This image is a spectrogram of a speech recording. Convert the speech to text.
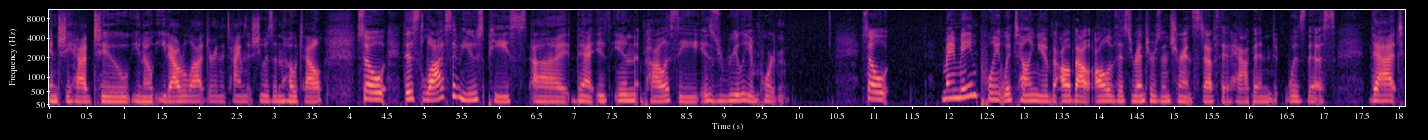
and she had to, you know, eat out a lot during the time that she was in the hotel. So, this loss of use piece uh, that is in policy is really important. So, my main point with telling you about, about all of this renter's insurance stuff that happened was this that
